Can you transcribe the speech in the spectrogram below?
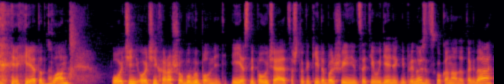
И этот план очень-очень хорошо бы выполнить. И если получается, что какие-то большие инициативы денег не приносят сколько надо, тогда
